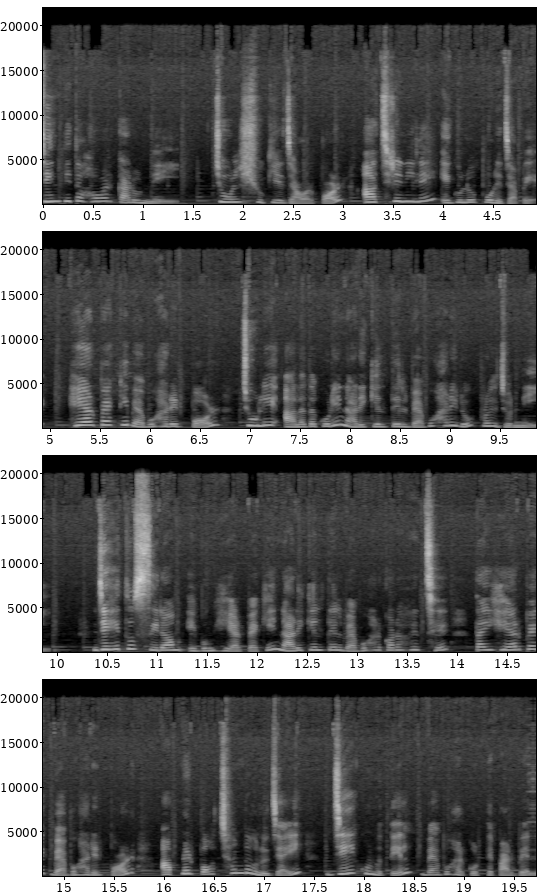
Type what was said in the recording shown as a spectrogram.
চিন্তিত হওয়ার কারণ নেই। চুল শুকিয়ে যাওয়ার পর আছড়ে নিলে এগুলো পড়ে যাবে। হেয়ার প্যাকটি ব্যবহারের পর চুলে আলাদা করে নারিকেল তেল ব্যবহারেরও প্রয়োজন নেই। যেহেতু সিরাম এবং হেয়ার প্যাকে নারিকেল তেল ব্যবহার করা হয়েছে, তাই হেয়ার প্যাক ব্যবহারের পর আপনার পছন্দ অনুযায়ী যে কোনো তেল ব্যবহার করতে পারবেন।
